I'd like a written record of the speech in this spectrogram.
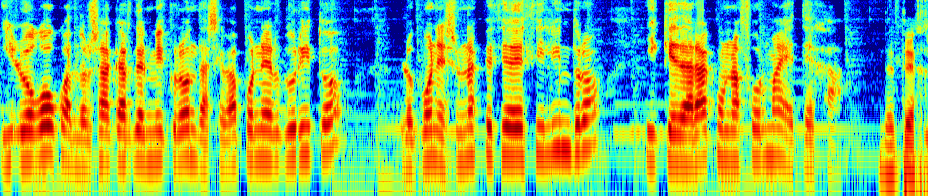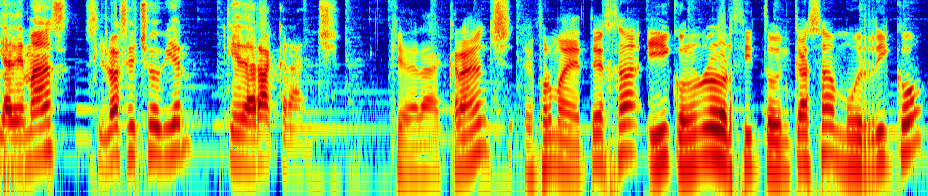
Y luego cuando lo sacas del microondas se va a poner durito, lo pones en una especie de cilindro y quedará con una forma de teja. De teja. Y además, si lo has hecho bien, quedará crunch. Quedará crunch en forma de teja y con un olorcito en casa muy rico.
